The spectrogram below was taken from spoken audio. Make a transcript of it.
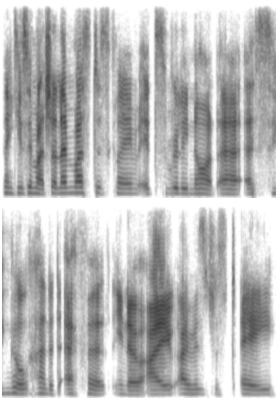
Thank you so much. And I must disclaim, it's really not a, a single-handed effort. You know, I, I was just a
